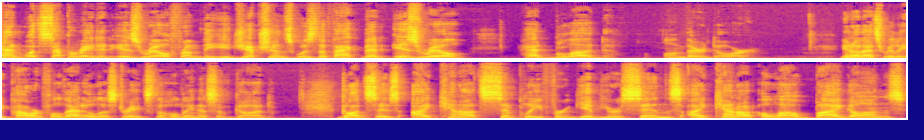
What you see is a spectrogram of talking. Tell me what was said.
And what separated Israel from the Egyptians was the fact that Israel had blood on their door. You know, that's really powerful. That illustrates the holiness of God. God says, I cannot simply forgive your sins. I cannot allow bygones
